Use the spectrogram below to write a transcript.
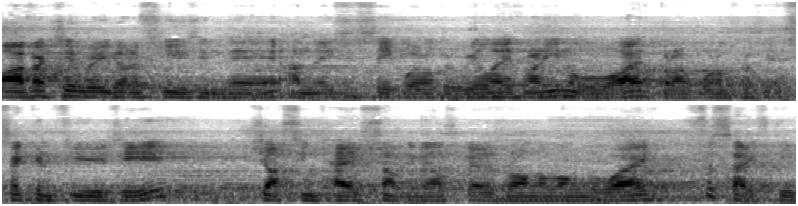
I've actually already got a fuse in there underneath to see where all the relays running otherwise, but I want to put a second fuse here just in case something else goes wrong along the way for safety.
